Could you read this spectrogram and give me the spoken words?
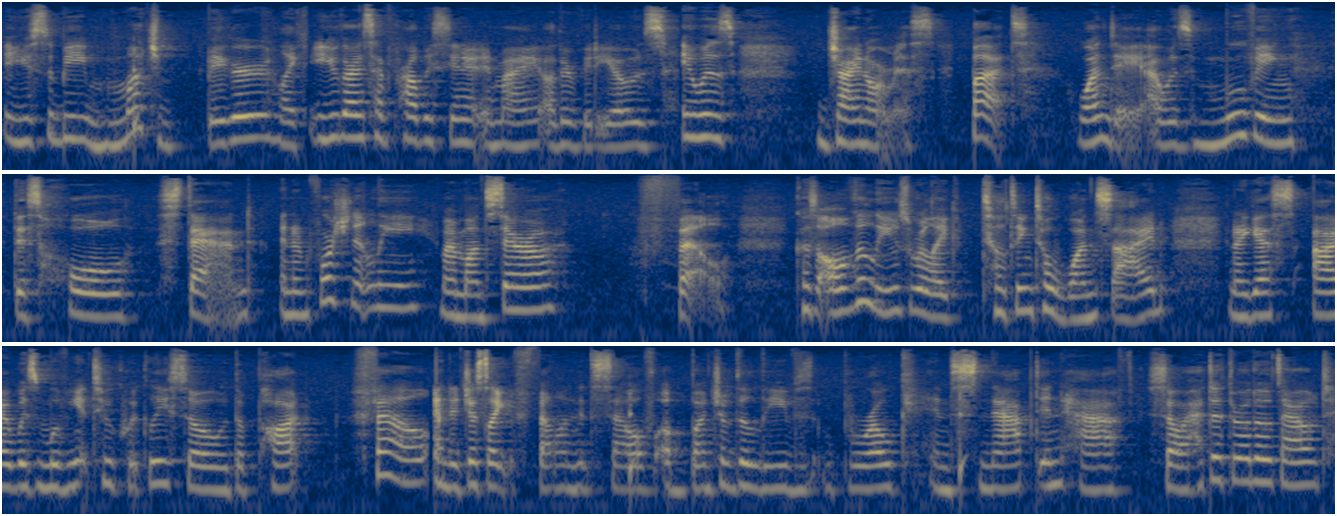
it used to be much bigger. Like you guys have probably seen it in my other videos. It was ginormous. But one day I was moving this whole stand and unfortunately my Monstera fell because all of the leaves were like tilting to one side and I guess I was moving it too quickly so the pot fell and it just like fell on itself. A bunch of the leaves broke and snapped in half. So I had to throw those out,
